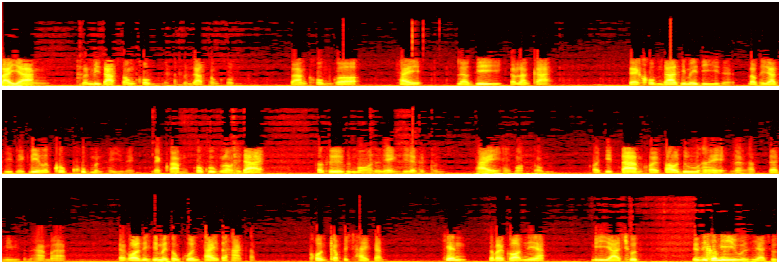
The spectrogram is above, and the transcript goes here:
หลายอย่างมันมีดาบสองคมนะครับมันดาบสองคม บางคมก็ใช้ แล้วดีกับร่างกาย แต่คมด้านที่ไม่ดีเนี่ยเราพยายามที่เด็กเลี่ยงและควบคุมมันให้อยู่ในในความควบคุมของเราให้ได้ ก็คือคุณหมอนั่นเองที่จะเป็นคนใช้ให้เหมาะสมคอยติดตามคอยเฝ้าดูให้นะครับได้ไม่มีปัญหามาก แต่กรณีที่ไม่สมควรใช้แต่หากครับ คนกลับไปใช้กัน เช่นสมัยก่อนเนี้ยมียาชุดเดี๋ยวนี้ก็มีอยู่ยาชุด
